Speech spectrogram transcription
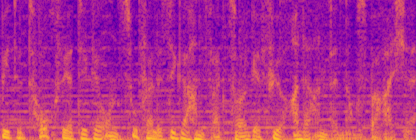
bietet hochwertige und zuverlässige Handwerkzeuge für alle Anwendungsbereiche.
